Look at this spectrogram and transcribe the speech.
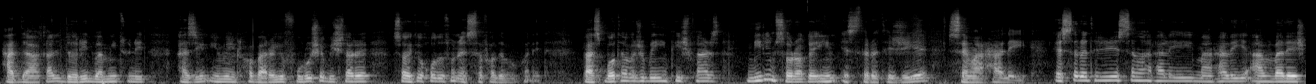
حداقل دارید و می‌تونید از این ایمیل ها برای فروش بیشتر سایت خودتون استفاده بکنید. پس با توجه به این پیشفرض میریم سراغ این استراتژی سه مرحله ای استراتژی سه مرحله ای مرحله اولش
